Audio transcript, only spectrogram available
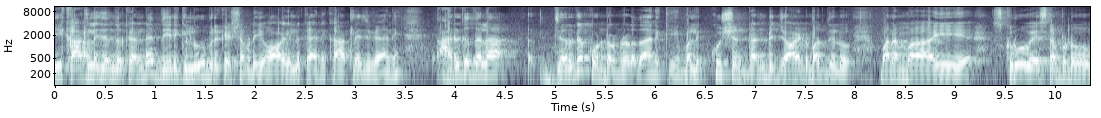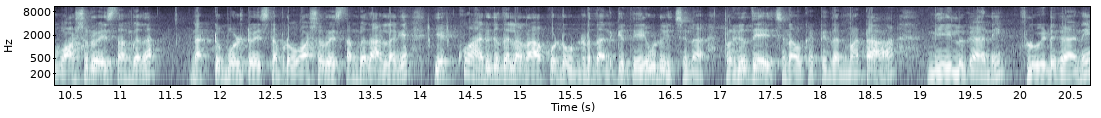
ఈ కాట్లేజ్ ఎందుకంటే దీనికి లూబ్రికేషన్ ఈ ఆయిల్ కానీ కాట్లేజ్ కానీ అరుగుదల జరగకుండా ఉండడానికి మళ్ళీ కుషన్ దండు జాయింట్ మధ్యలో మనం ఈ స్క్రూ వేసినప్పుడు వాషర్ వేస్తాం కదా? నట్టు బోల్ట్ వేసినప్పుడు వాషర్ వేస్తాం కదా అలాగే ఎక్కువ అరుగుదల రాకుండా ఉండడానికి దేవుడు ఇచ్చిన ప్రకృతి ఇచ్చిన ఒకటిదనమాట నీళ్ళు కానీ ఫ్లూయిడ్ కానీ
